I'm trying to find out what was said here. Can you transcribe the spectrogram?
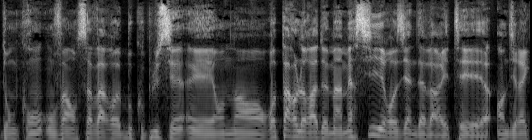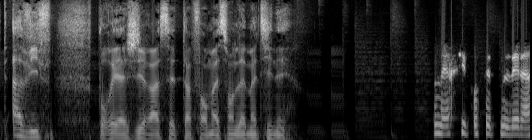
donc on, va en savoir beaucoup plus et, on en reparlera demain. Merci Rosiane d'avoir été en direct à vif pour réagir à cette information de la matinée. Merci pour cette nouvelle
